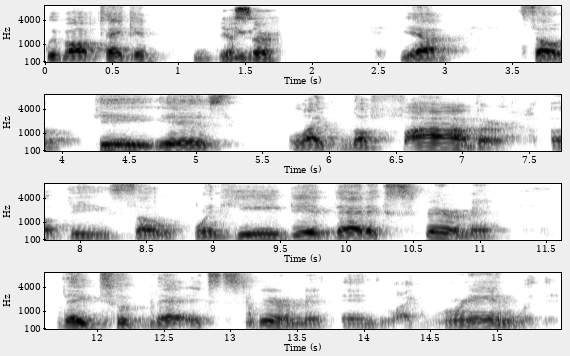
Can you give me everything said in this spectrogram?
we've all taken. Yes, you, sir. Yeah. So he is like the father of these. So when he did that experiment, they took that experiment and like ran with it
